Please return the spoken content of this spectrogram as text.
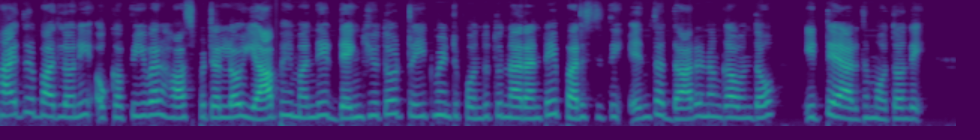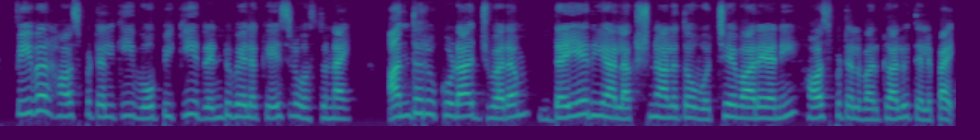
హైదరాబాద్లోని ఒక ఫీవర్ హాస్పిటల్లో యాభై మంది డెంగ్యూతో ట్రీట్మెంట్ పొందుతున్నారంటే పరిస్థితి ఎంత దారుణంగా ఉందో ఇట్టే అర్థమవుతోంది. ఫీవర్ హాస్పిటల్కి ఓపీకి రెండు వేల కేసులు వస్తున్నాయి. అందరూ కూడా జ్వరం డయేరియా లక్షణాలతో వచ్చేవారే అని హాస్పిటల్ వర్గాలు తెలిపాయి.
